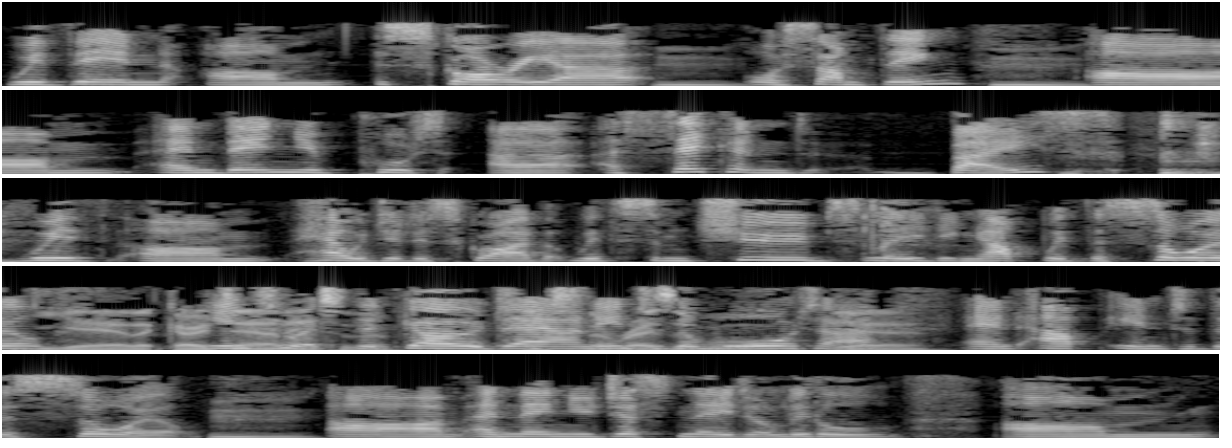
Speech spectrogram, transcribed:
with then um, scoria or something, um, and then you put a, a second base with um, how would you describe it? With some tubes leading up with the soil Yeah, that go into down it into that the- go into down the into the, reservoir, water yeah. and up into the soil, Mm. um, and then you just need a little um,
